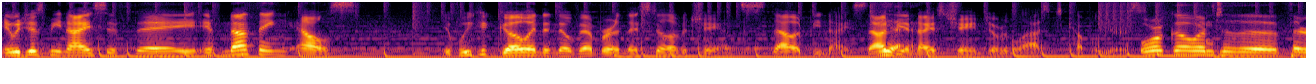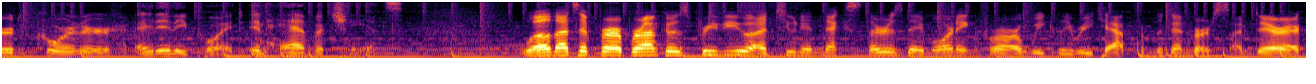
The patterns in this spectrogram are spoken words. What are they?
It would just be nice if they, if nothing else, if we could go into November and they still have a chance. That would be nice. That would be a nice change over the last couple years. or go into the third quarter at any point and have a chance. Well, that's it for our Broncos preview. Uh, tune in next Thursday morning for our weekly recap from the Denverse. I'm Derek.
